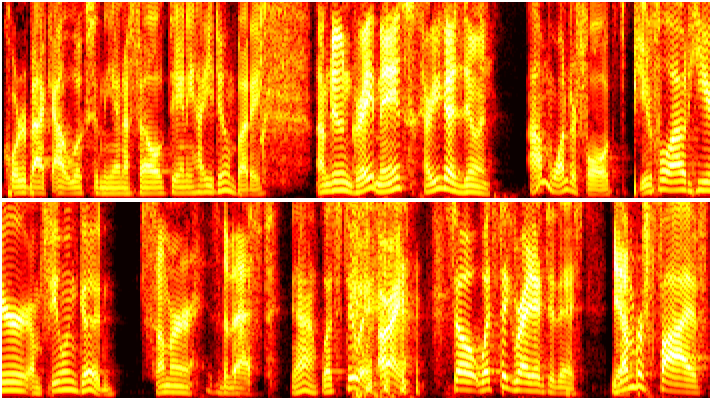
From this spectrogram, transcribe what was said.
quarterback outlooks in the NFL. Danny, how you doing, buddy? I'm doing great, Mays. How are you guys doing? I'm wonderful. It's beautiful out here. I'm feeling good. Summer is the best. Yeah, let's do it. All right. so let's dig right into this. Yeah. Number five,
